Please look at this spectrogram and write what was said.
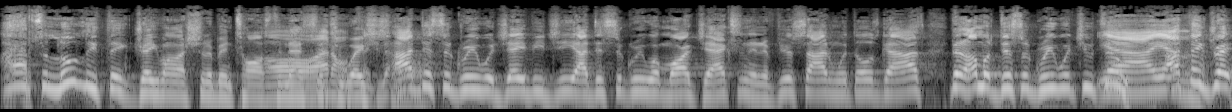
I absolutely think Draymond should have been tossed in that Oh, I situation. so. I, disagree with JVG. I disagree with Mark Jackson. And if you're siding with those guys, then I'm gonna disagree with you too. Yeah, I am. think Dray,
